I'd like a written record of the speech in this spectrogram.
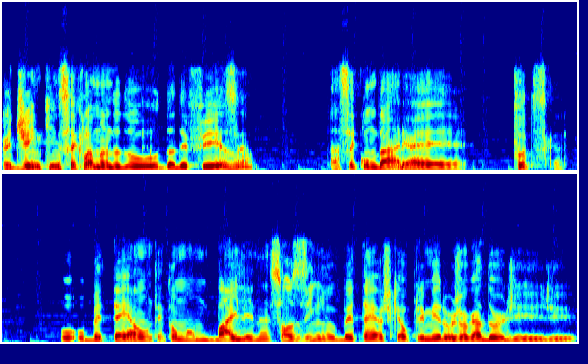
é Jenkins reclamando do, da defesa. A secundária é. Putz, cara. O, o Betea ontem tomou um baile, né? Sozinho. O Betea acho que é o primeiro jogador de, de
